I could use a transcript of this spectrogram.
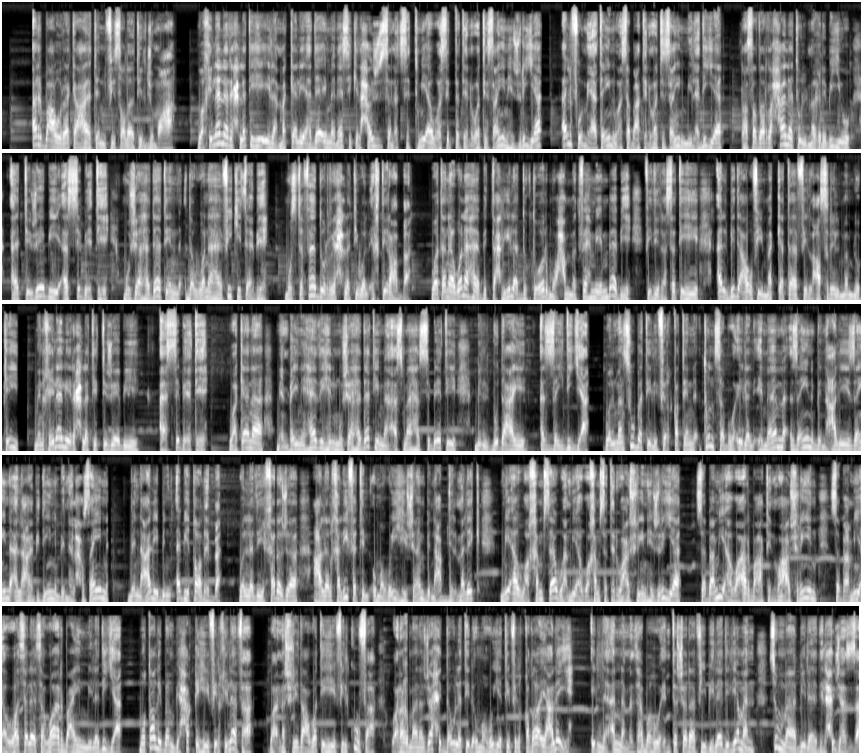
أربع ركعات في صلاة الجمعة. وخلال رحلته إلى مكة لأداء مناسك الحج سنة 696 هجرية 1297 ميلادية رصد الرحالة المغربي التجابي السبيتي مشاهدات دونها في كتابه مستفاد الرحلة والاغتراب وتناولها بالتحليل الدكتور محمد فهمي إمبابي في دراسته البدع في مكة في العصر المملوكي من خلال رحلة التجابي السبيتي وكان من بين هذه المشاهدات ما أسماها السبيتي بالبدع الزيدية والمنسوبة لفرقة تنسب إلى الإمام زين بن علي زين العابدين بن الحسين بن علي بن أبي طالب والذي خرج على الخليفة الأموي هشام بن عبد الملك 105 و125 هجرية 724 743 ميلادية مطالبا بحقه في الخلافة. ونشر دعوته في الكوفة ورغم نجاح الدولة الأموية في القضاء عليه إلا أن مذهبه انتشر في بلاد اليمن ثم بلاد الحجاز.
